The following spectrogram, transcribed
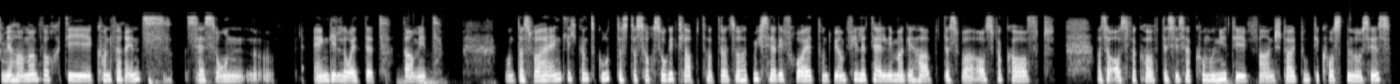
wir haben einfach die Konferenzsaison äh, eingeläutet damit. Und das war eigentlich ganz gut, dass das auch so geklappt hat. Also hat mich sehr gefreut und wir haben viele Teilnehmer gehabt. Das war ausverkauft. Also ausverkauft, das ist eine Community-Veranstaltung, die kostenlos ist.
